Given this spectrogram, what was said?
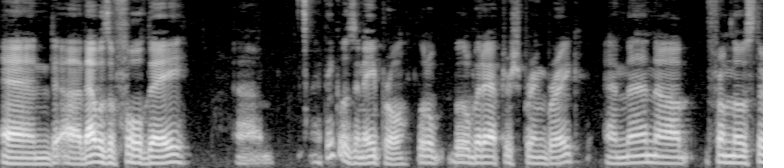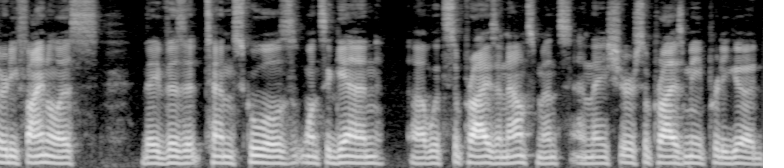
And uh, that was a full day. Um, I think it was in April, a little, little bit after spring break. And then uh, from those 30 finalists, they visit 10 schools once again uh, with surprise announcements. And they sure surprised me pretty good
